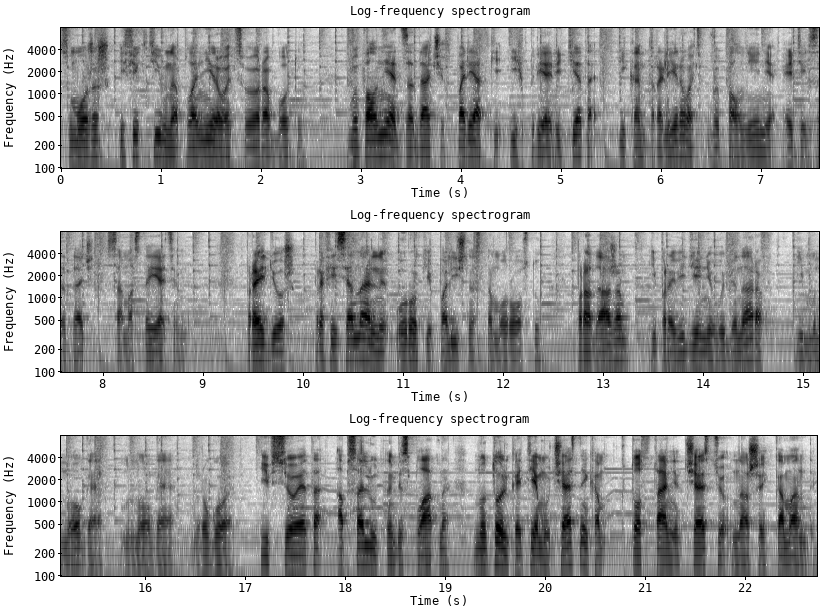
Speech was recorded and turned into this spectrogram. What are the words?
сможешь эффективно планировать свою работу, выполнять задачи в порядке их приоритета и контролировать выполнение этих задач самостоятельно пройдешь профессиональные уроки по личностному росту, продажам и проведению вебинаров и многое-многое другое. И все это абсолютно бесплатно, но только тем участникам, кто станет частью нашей команды.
